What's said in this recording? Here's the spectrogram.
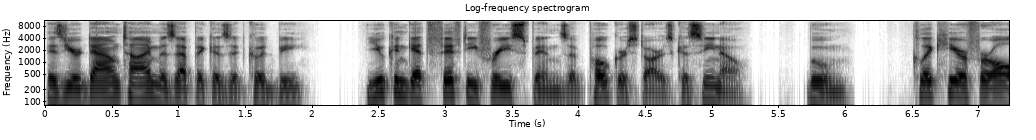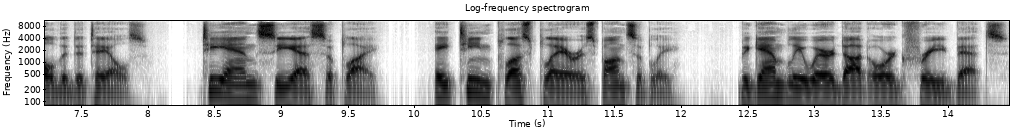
Is your downtime as epic as it could be? You can get 50 free spins at PokerStars Casino. Boom. Click here for all the details. TNCS Supply. 18 plus player responsibly. BeGambleAware.org free bets.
